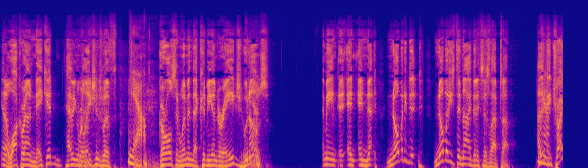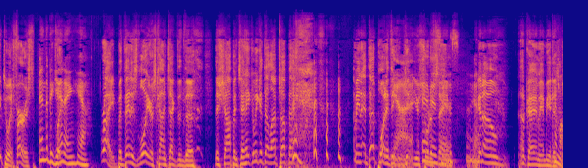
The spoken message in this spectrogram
You know, walk around naked, having Mm. relations with Yeah. girls and women that could be underage. Who knows? I mean, and and nobody did, nobody's denied that it's his laptop. I think Yeah. they tried to at first. In the but- beginning, yeah. right? But then his lawyers contacted the the shop and said, "Hey, can we get that laptop back?" I mean, at that point, I think Yeah, you're sort of is saying. Yeah. you know, okay, maybe it is Come.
